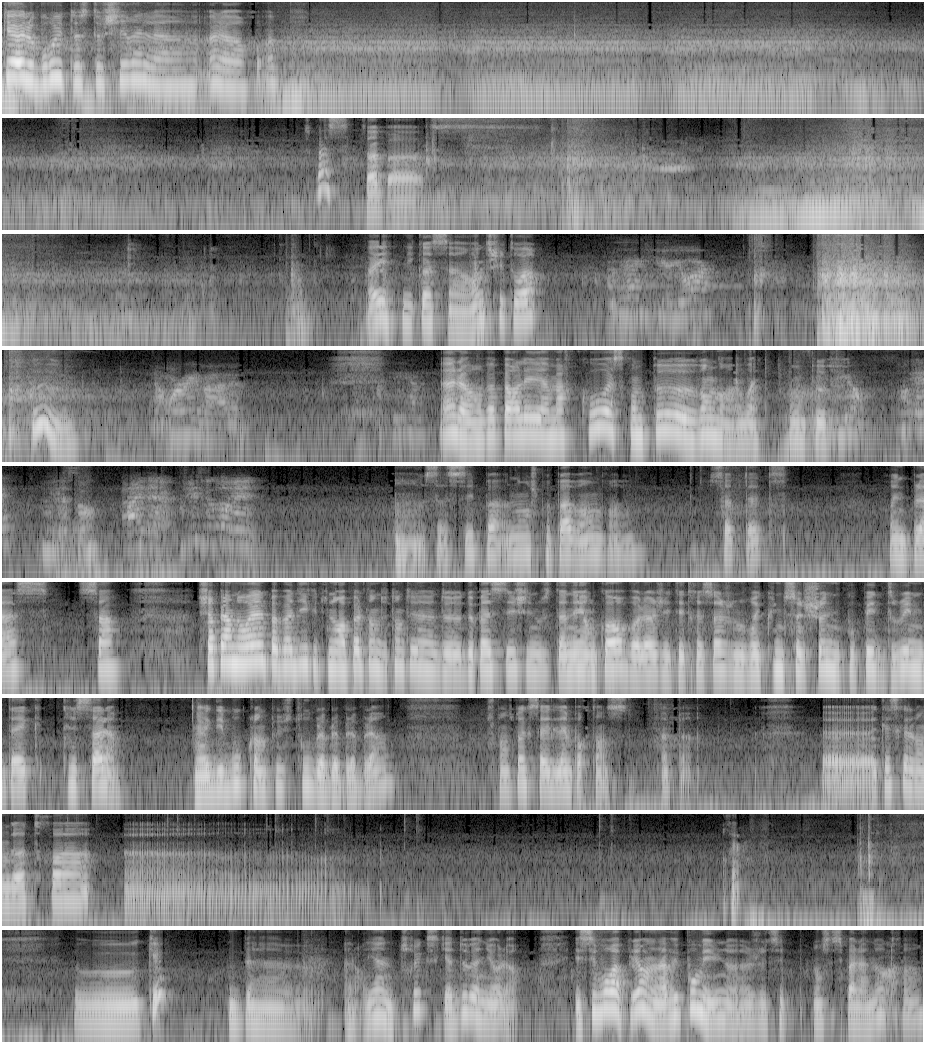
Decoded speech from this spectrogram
Quelle brute cette chirelle là Alors, hop. Ça passe. Allez, Nikos, rentre chez toi. Alors, on va parler à Marco. Est-ce qu'on peut vendre? Ouais, on peut. Ça, c'est pas... Non, je peux pas vendre. Ça, peut-être. Une place. Ça. Cher Père Noël, papa dit que tu n'auras pas le temps de tenter de, passer chez nous cette année encore. Voilà, j'ai été très sage. Je n'ouvrais qu'une seule chose, une poupée Dream Deck Crystal. Avec des boucles en plus, tout, blablabla. Je pense pas que ça ait de l'importance. Euh, Qu'est-ce qu'elle vend d'autre? Euh, Rien. Ok. Ben, alors il y a un truc, c'est qu'il y a deux bagnoles. Et si vous vous rappelez, on en avait paumé une. Je sais, non, ça, c'est pas la nôtre. hein.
